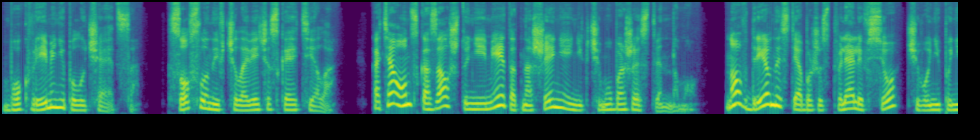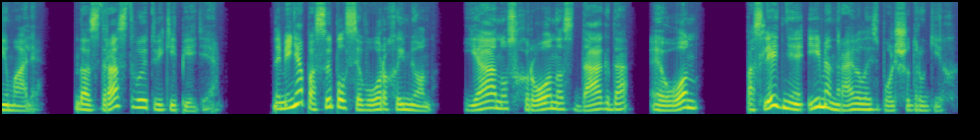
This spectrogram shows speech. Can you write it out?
Бог времени получается, сосланный в человеческое тело хотя он сказал, что не имеет отношения ни к чему божественному. Но в древности обожествляли все, чего не понимали. Да здравствует Википедия. На меня посыпался ворох имен: Янус, Хронос, Дагда, Эон. Последнее имя нравилось больше других.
